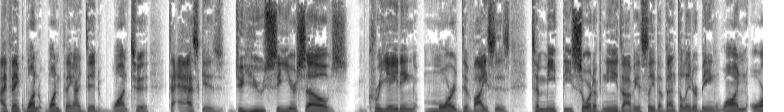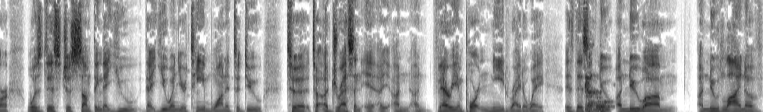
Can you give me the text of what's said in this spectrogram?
I think one one thing I did want to to ask is do you see yourselves creating more devices to meet these sort of needs. Obviously the ventilator being one or was this just something that you that you and your team wanted to do to to address an a, a very important need right away? Is this a new a new um a new line of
